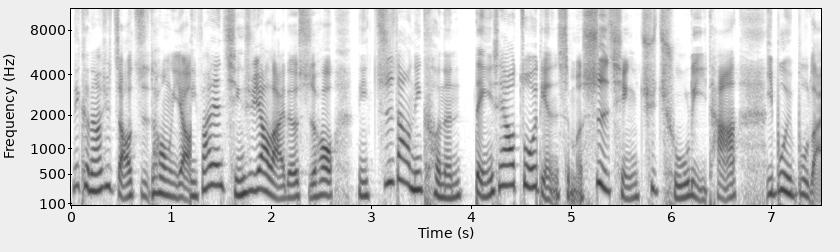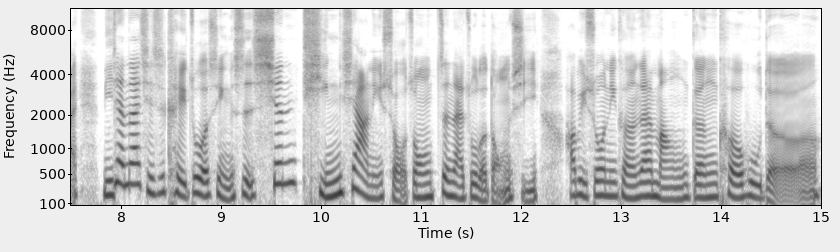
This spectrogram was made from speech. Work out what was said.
你可能要去找止痛药。你发现情绪要来的时候，你知道你可能等一下要做一点什么事情去处理它，一步一步来。你现在其实可以做的事情是先停下你手中正在做的东西，好比说你可能在忙跟客户的。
